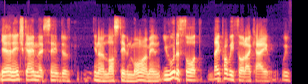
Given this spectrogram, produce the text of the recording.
Yeah, in each game they seem to have, you know, lost even more. I mean, you would have thought they probably thought, okay, we've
